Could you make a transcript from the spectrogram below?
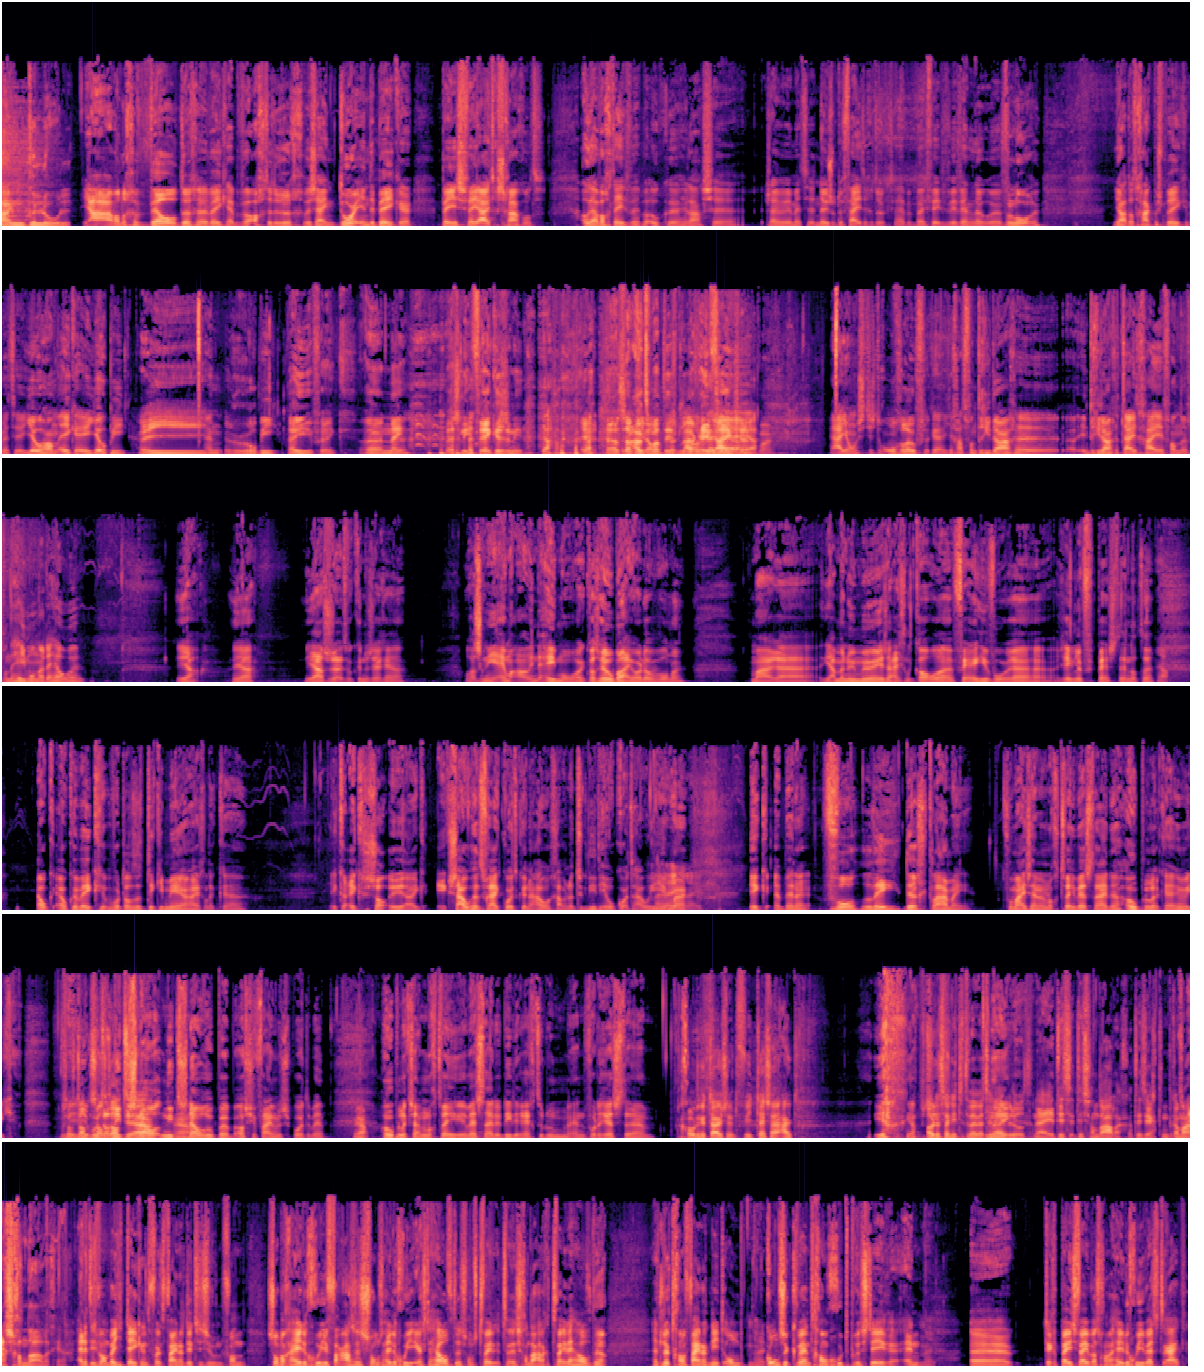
Kein. Ja, wat een geweldige week hebben we achter de rug. We zijn door in de beker. PSV uitgeschakeld. Oh ja, wacht even. We hebben ook eh, helaas eh, zijn we weer met de neus op de feiten gedrukt. We hebben bij VVV Venlo eh, verloren. Ja, dat ga ik bespreken met eh, Johan, a.k.a. Jopie. Hey. En Robbie. Hey, Freek. Eh, nee, Wesley. Freek is er niet. Ja, Ja, dat is een automatisme. Dat ja, ja. zeg maar. Ja, jongens, het is toch ongelooflijk, hè? Je gaat van drie dagen... eh, In drie dagen tijd ga je van, eh, van de hemel naar de hel, hè? Ja, ja. Ja, zo zou je het wel kunnen zeggen, ja. Was ik niet helemaal in de hemel, hoor. Ik was heel blij, hoor, dat we wonnen. Maar eh, ja, mijn humeur is eigenlijk al ver hiervoor redelijk verpest. En dat Ja. elke, elke week wordt dat een tikje meer eigenlijk. ik, ik, zal, ja, ik, ik zou het vrij kort kunnen houden. Gaan we natuurlijk niet heel kort houden hier. Nee, maar nee. Ik ben er volledig klaar mee. Voor mij zijn er nog twee wedstrijden, hopelijk. Hè, weet je. Je moet dat, dat, niet, te ja. snel, niet te snel roepen als je Feyenoord supporter bent. Ja. Hopelijk zijn er nog twee wedstrijden die er echt toe doen. En voor de rest, eh, Groningen thuis en Vitesse uit? ja, ja precies. Oh, dat zijn niet de twee wedstrijden die Nee. je bedoelt. Nee, het is, het is schandalig. Het is echt een dramatisch. schandalig, ja. En het is wel een beetje tekenend voor het Feyenoord dit seizoen. Van sommige hele goede fases, soms hele goede eerste helften, soms tweede, twee schandalige tweede helften. Ja. Het lukt gewoon Feyenoord niet om Nee. consequent gewoon goed te presteren. En Nee. eh, tegen PSV was gewoon een hele goede wedstrijd.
